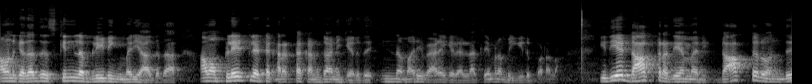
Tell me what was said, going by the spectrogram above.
அவனுக்கு ஏதாவது ஸ்கின்ல ப்ளீடிங் மாதிரி ஆகுதா? அவன் பிளேட்லெட்டை கரெக்டாக கண்காணிக்கிறது இந்த மாதிரி வேலைகள் எல்லாத்தையுமே நம்ம ஈடுபடலாம். இதே டாக்டர் அதே மாதிரி. டாக்டர் வந்து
